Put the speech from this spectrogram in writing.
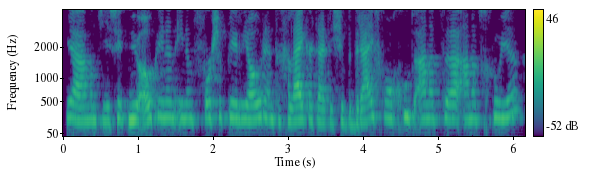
Ja, want je zit nu ook in een, in een forse periode en tegelijkertijd is je bedrijf gewoon goed aan het, uh, aan het groeien.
